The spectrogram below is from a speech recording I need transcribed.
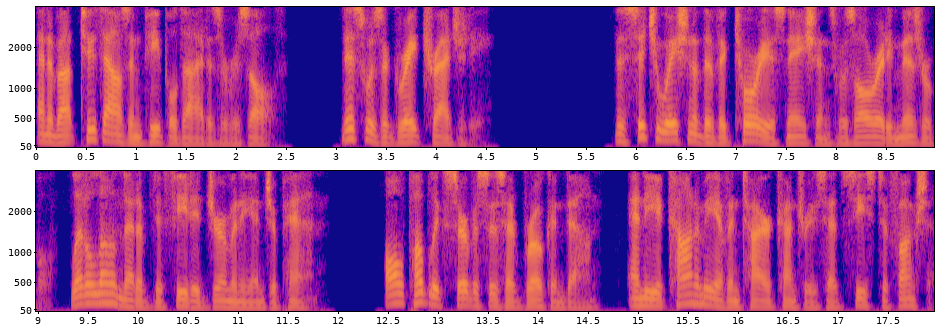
and about 2,000 people died as a result. This was a great tragedy. The situation of the victorious nations was already miserable, let alone that of defeated Germany and Japan. All public services had broken down, and the economy of entire countries had ceased to function.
